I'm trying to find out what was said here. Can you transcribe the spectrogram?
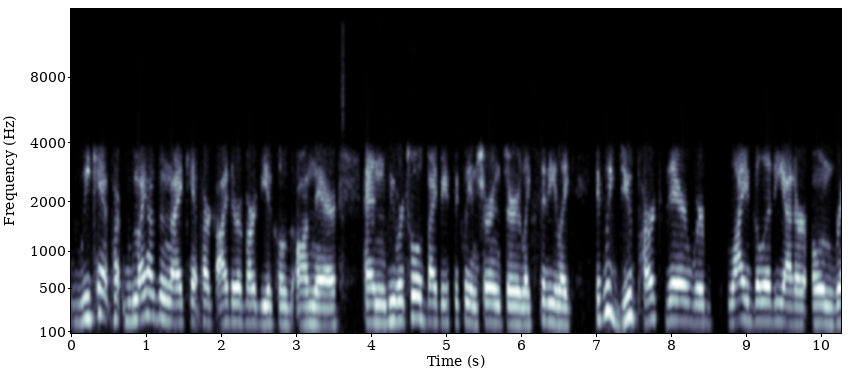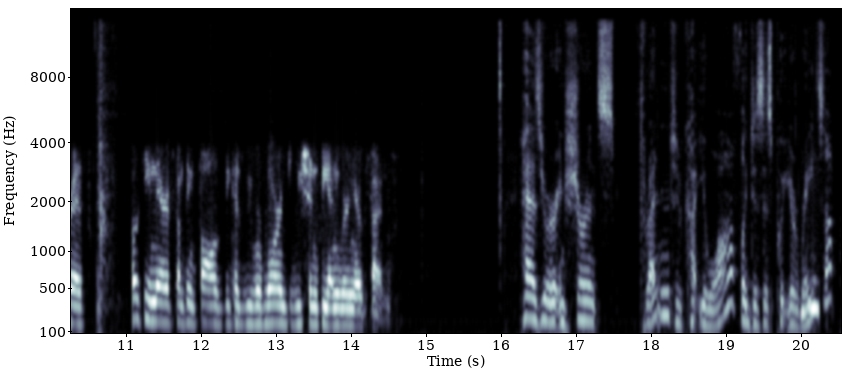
we can't park. My husband and I can't park either of our vehicles on there, and we were told by basically insurance or like city, like if we do park there, we're liability at our own risk. Parking there if something falls because we were warned we shouldn't be anywhere near the fence. Has your insurance threatened to cut you off? Like, does this put your rates mm-hmm. up?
